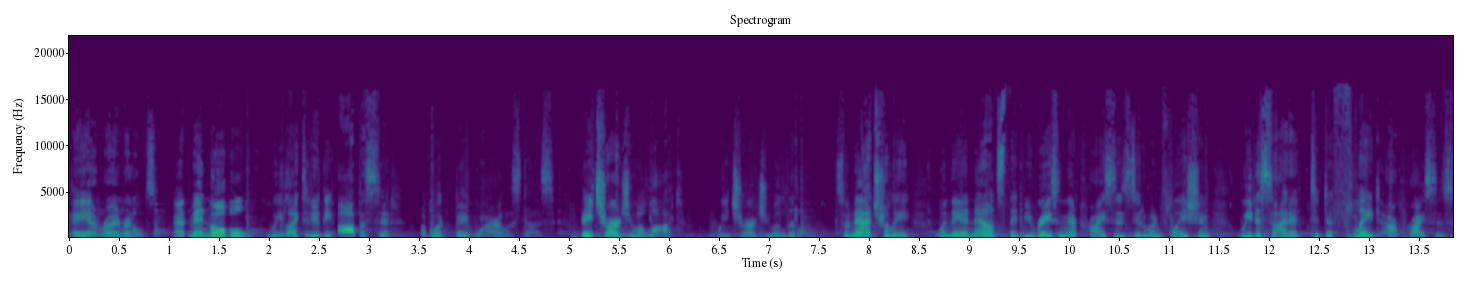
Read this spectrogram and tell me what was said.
Hey, I'm Ryan Reynolds. At Mint Mobile, we like to do the opposite of what Big Wireless does. They charge you a lot, we charge you a little. So naturally, when they announced they'd be raising their prices due to inflation, we decided to deflate our prices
